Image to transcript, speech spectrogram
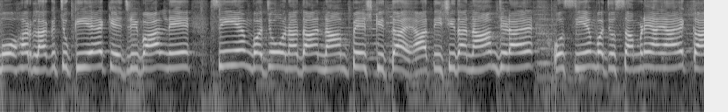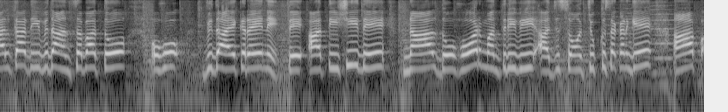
ਮੋਹਰ ਲੱਗ ਚੁੱਕੀ ਹੈ। ਕੇਜਰੀਵਾਲ ਨੇ ਸੀਐਮ ਵਜੋਂ ਉਹਨਾਂ ਦਾ ਨਾਮ ਪੇਸ਼ ਕੀਤਾ ਹੈ। ਆਤੀਸ਼ੀ ਦਾ ਨਾਮ ਜਿਹੜਾ ਹੈ, ਉਹ ਸੀਐਮ ਵਜੋਂ ਸਾਹਮਣੇ ਆਇਆ ਹੈ। ਕਾਲਕਾ ਦੀ ਵਿਧਾਨ ਸਭਾ ਤੋਂ ਉਹ ਵਿਧਾਇਕ ਰਹੇ ਨੇ ਤੇ ਆਤੀਸ਼ੀ ਦੇ ਨਾਲ ਦੋ ਹੋਰ ਮੰਤਰੀ ਵੀ ਅੱਜ ਸੌ ਚੁੱਕ ਸਕਣਗੇ। ਆਪ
